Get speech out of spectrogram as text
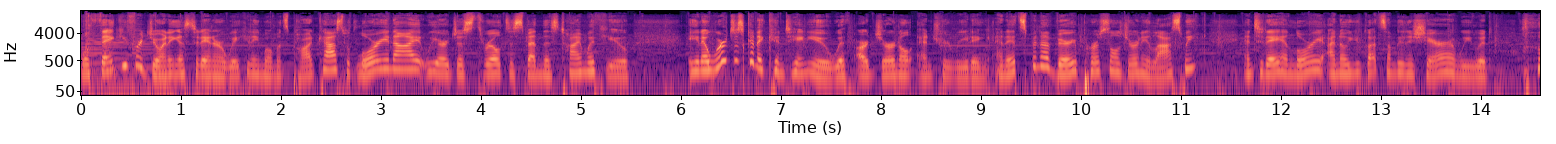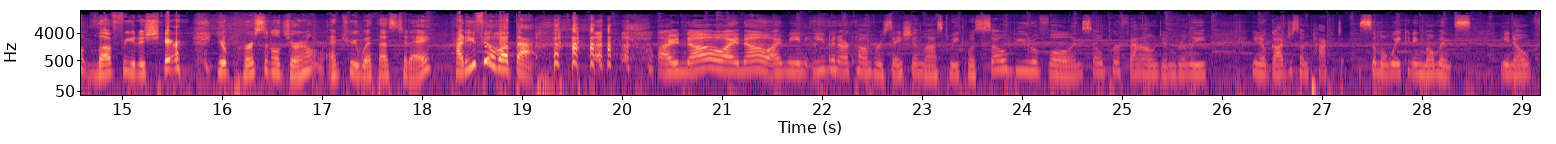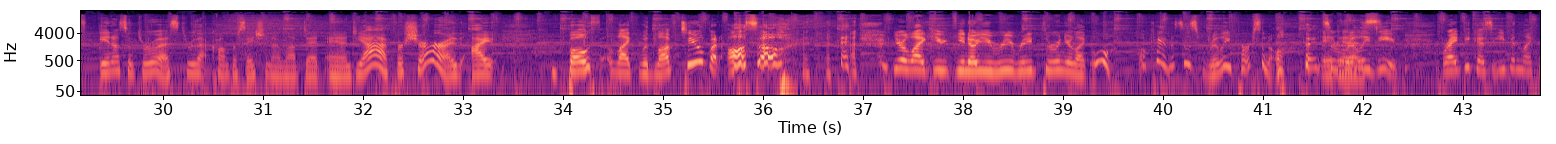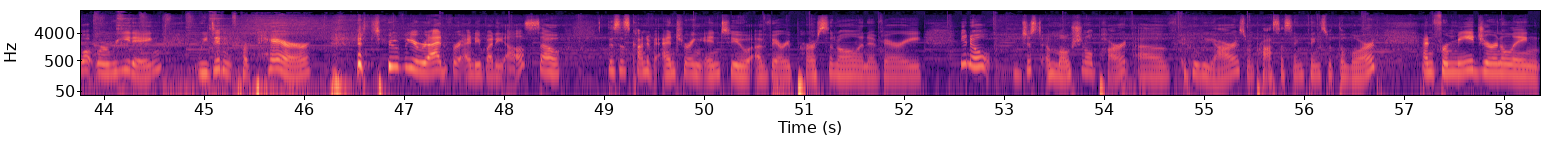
Well, thank you for joining us today in our Awakening Moments podcast with Lori and I. We are just thrilled to spend this time with you. You know, we're just going to continue with our journal entry reading, and it's been a very personal journey last week and today. And Lori, I know you've got something to share, and we would love for you to share your personal journal entry with us today. How do you feel about that? I know, I know. I mean, even our conversation last week was so beautiful and so profound and really, you know, God just unpacked some awakening moments, you know, in us and through us through that conversation. I loved it. And yeah, for sure. I, I both like would love to, but also you're like you you know you reread through and you're like, "Ooh, okay, this is really personal. it's It really is. deep." Right? Because even like what we're reading, we didn't prepare to be read for anybody else. So this is kind of entering into a very personal and a very, you know, just emotional part of who we are as we're processing things with the Lord. And for me, journaling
